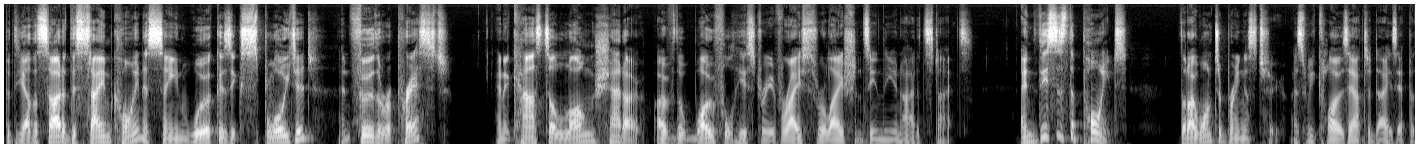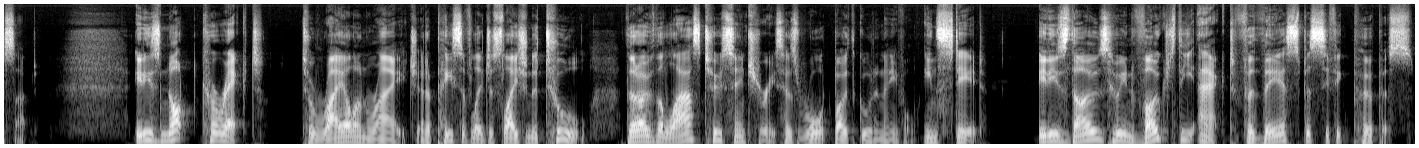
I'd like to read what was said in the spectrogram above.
But the other side of this same coin has seen workers exploited and further oppressed, and it casts a long shadow over the woeful history of race relations in the United States. And this is the point that I want to bring us to as we close out today's episode. It is not correct to rail and rage at a piece of legislation, a tool that over the last two centuries has wrought both good and evil. Instead, it is those who invoked the act for their specific purpose,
